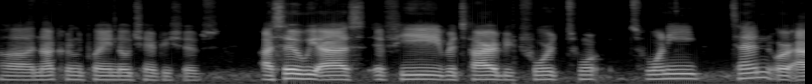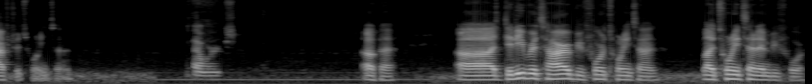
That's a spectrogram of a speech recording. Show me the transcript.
Uh, not currently playing, no championships. I say we ask if he retired before tw- 2010 or after 2010. that works. Okay. Uh, did he retire before 2010? Like 2010 and before?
